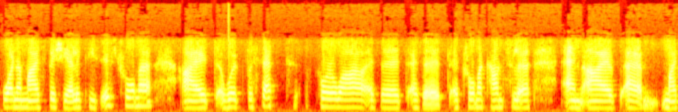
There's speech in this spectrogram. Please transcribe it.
one of my specialities is trauma. I worked for SAT for a while as a as a, a trauma counselor, and I've um, my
